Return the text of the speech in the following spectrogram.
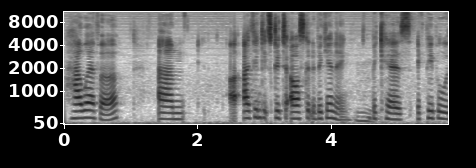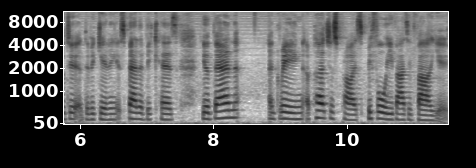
However, um, I I think it's good to ask at the beginning Mm. because if people will do it at the beginning, it's better because you're then agreeing a purchase price before you've added value.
